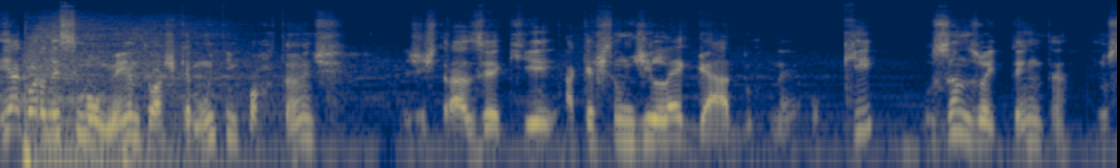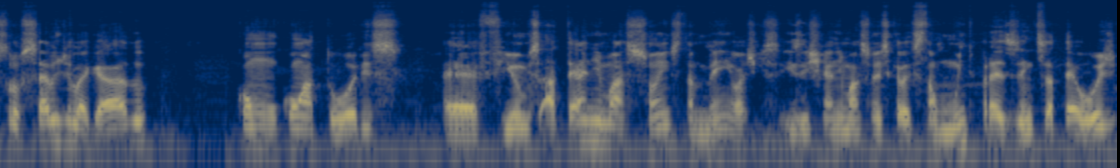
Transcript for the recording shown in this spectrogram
E agora, nesse momento, eu acho que é muito importante a gente trazer aqui a questão de legado, né? O que os anos 80 nos trouxeram de legado com, com atores, é, filmes, até animações também. Eu acho que existem animações que elas estão muito presentes até hoje.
